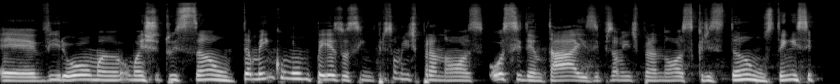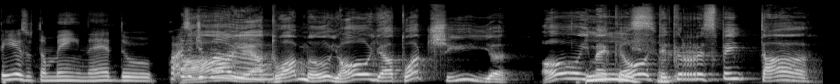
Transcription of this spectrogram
é, virou uma, uma instituição também com um peso, assim, principalmente para nós ocidentais e principalmente para nós cristãos, tem esse peso também, né, do quase de uma... Ai, é a tua mãe, ai, é a tua tia. Mas que, ai, tem que respeitar.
